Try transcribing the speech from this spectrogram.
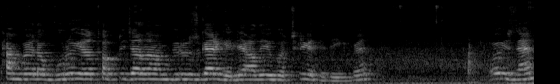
tam böyle kuruyor, toplayacağı zaman bir rüzgar geliyor, alıyor götürüyor dediği gibi. O yüzden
